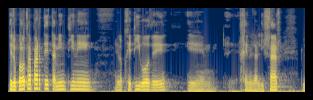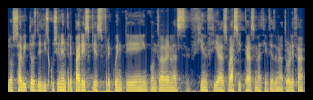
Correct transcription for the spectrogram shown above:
Pero por otra parte también tiene el objetivo de eh, generalizar los hábitos de discusión entre pares que es frecuente encontrar en las ciencias básicas, en las ciencias de la naturaleza,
